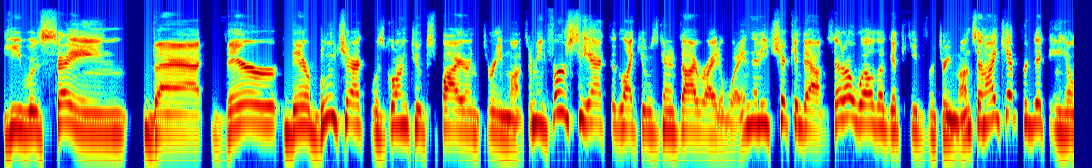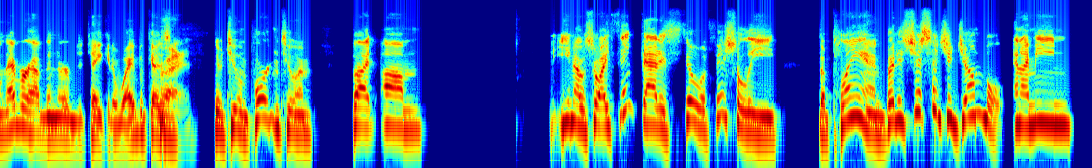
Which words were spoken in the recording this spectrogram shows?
he was saying that their their blue check was going to expire in three months. I mean, first he acted like it was going to die right away, and then he chickened out and said, "Oh well, they'll get to keep it for three months." And I kept predicting he'll never have the nerve to take it away because Right. they're too important to him. But um, you know, so I think that is still officially the plan, but it's just such a jumble. And I mean,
